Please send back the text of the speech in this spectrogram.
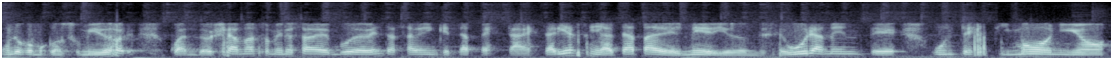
uno como consumidor, cuando ya más o menos sabe embudo de venta, sabe en qué etapa está. Estarías en la etapa del medio, donde seguramente un testimonio,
